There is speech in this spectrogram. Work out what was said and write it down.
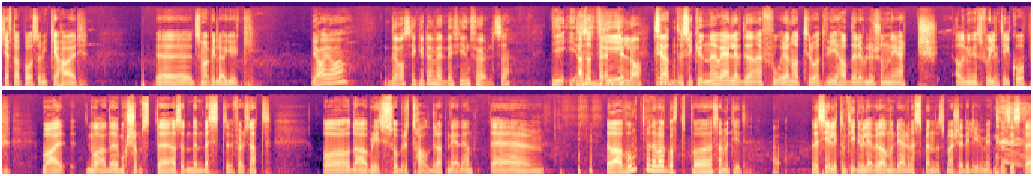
kjefta på, som ikke har uh, Som har bilde av agurk. ja, ja. Det var sikkert en veldig fin følelse. De, altså, de, til da. 30 sekunder hvor jeg levde i den euforien og tro at vi hadde revolusjonert aluminiumsfolien til Coop, var noe av det morsomste, altså den beste følelsen jeg har hatt. Og da bli så brutalt dratt ned igjen. Det, det var vondt, men det var godt på samme tid. Men Det sier litt om tiden vi lever i, da, når det er det mest spennende som har skjedd i livet mitt den siste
